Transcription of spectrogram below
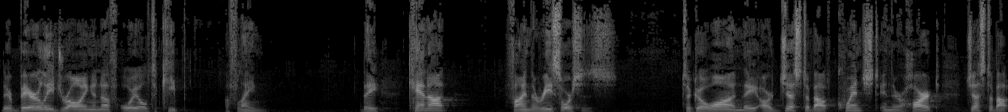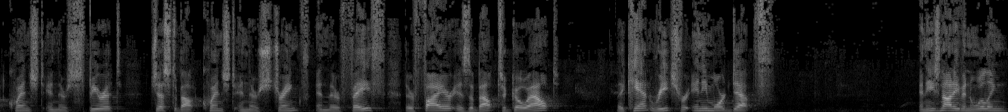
They're barely drawing enough oil to keep aflame. They cannot find the resources to go on. They are just about quenched in their heart, just about quenched in their spirit, just about quenched in their strength and their faith. Their fire is about to go out. They can't reach for any more depth. And he's not even willing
